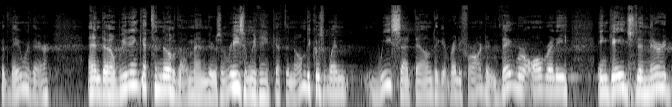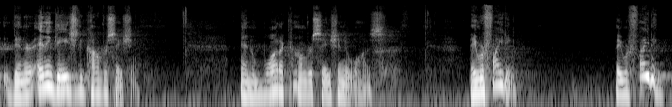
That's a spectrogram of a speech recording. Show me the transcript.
but they were there. And uh, we didn't get to know them, and there's a reason we didn't get to know them, because when we sat down to get ready for our dinner, they were already engaged in their dinner and engaged in conversation. And what a conversation it was. They were fighting. They were fighting.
